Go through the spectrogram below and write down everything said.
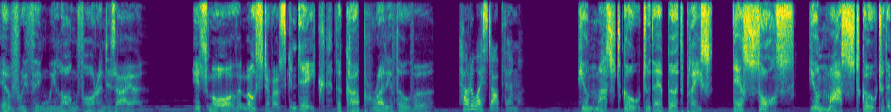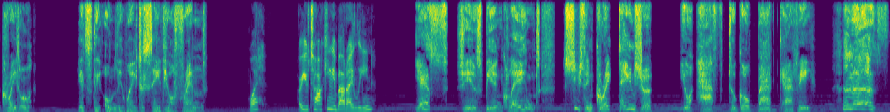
everything we long for and desire. It's more than most of us can take. The cup runneth over. How do I stop them? You must go to their birthplace, their source. You must go to the cradle. It's the only way to save your friend. What? Are you talking about Eileen? Yes, she is being claimed. She's in great danger. You have to go back, Kathy. Nurse!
